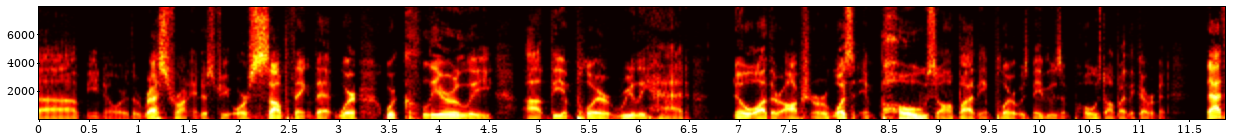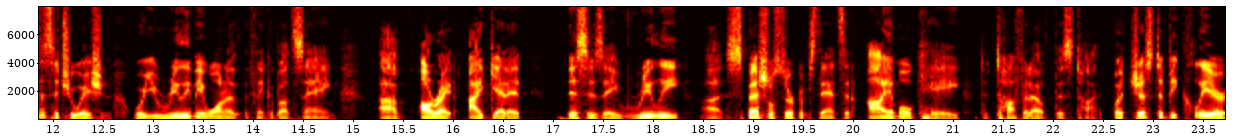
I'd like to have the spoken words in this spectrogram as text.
um, you know or the restaurant industry or something that where where clearly uh, the employer really had no other option or it wasn't imposed on by the employer. It was maybe it was imposed on by the government. That's a situation where you really may want to think about saying um, all right i get it this is a really uh, special circumstance, and I am okay to tough it out this time. But just to be clear,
